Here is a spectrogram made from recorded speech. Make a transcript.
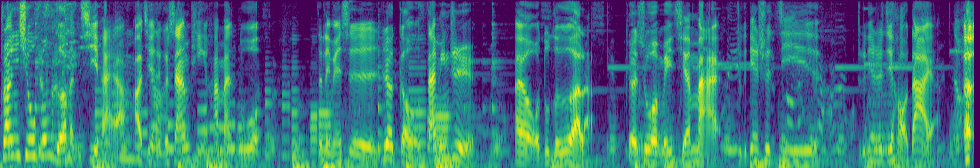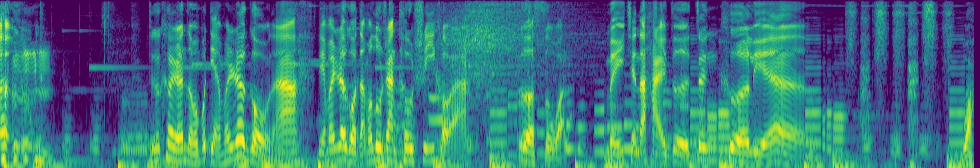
装修风格很气派啊，而且这个商品还蛮多。这里面是热狗三明治，哎呦，我肚子饿了，可是我没钱买。这个电视机，这个电视机好大呀。这个客人怎么不点份热狗呢？点份热狗，咱们路上偷吃一口啊。饿死我了！没钱的孩子真可怜。哇，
